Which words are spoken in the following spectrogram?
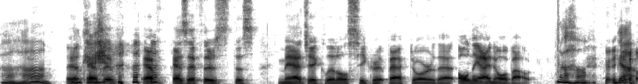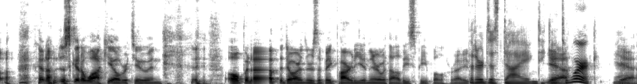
Uh huh. A- Okay. As if as, as if there's this magic little secret back door that only I know about. Uh-huh. you Yeah. know, and I'm just gonna walk you over to and open up the door, and there's a big party in there with all these people, right? That are just dying to get Yeah. to work. Yeah. yeah.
